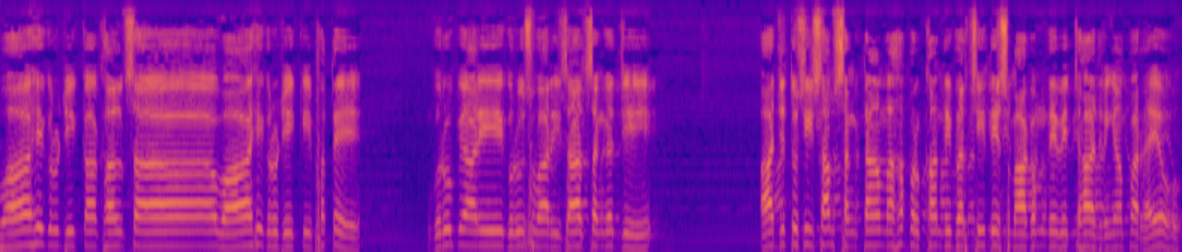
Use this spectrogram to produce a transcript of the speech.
ਵਾਹਿਗੁਰੂ ਜੀ ਕਾ ਖਾਲਸਾ, ਵਾਹਿਗੁਰੂ ਜੀ ਕੀ ਫਤਿਹ। ਗੁਰੂ ਪਿਆਰੀ, ਗੁਰੂ ਸਵਾਰੀ ਸਾਧ ਸੰਗਤ ਜੀ, ਅੱਜ ਤੁਸੀਂ ਸਭ ਸੰਗਤਾਂ ਮਹਾਪੁਰਖਾਂ ਦੀ ਬਰਸੀ ਦੇ ਸਮਾਗਮ ਦੇ ਵਿੱਚ ਹਾਜ਼ਰੀਆਂ ਭਰ ਰਹੇ ਹੋ।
